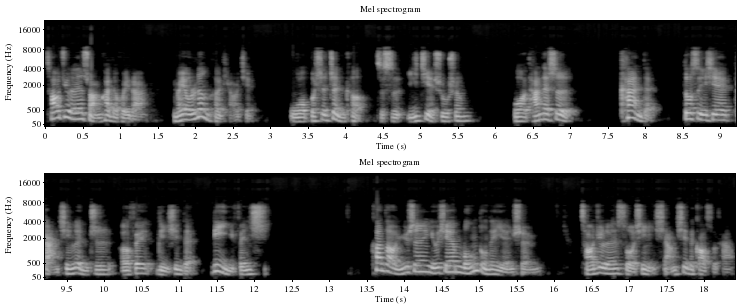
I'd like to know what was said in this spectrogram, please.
曹巨人爽快的回答：“没有任何条件，我不是政客，只是一介书生。我谈的是，看的都是一些感性认知，而非理性的利益分析。”看到余生有些懵懂的眼神，曹巨人索性详细的告诉他。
